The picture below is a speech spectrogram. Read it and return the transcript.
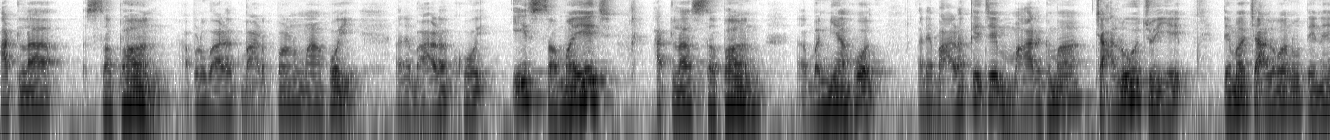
આટલા સભાન આપણું બાળક બાળપણમાં હોય અને બાળક હોય એ સમયે જ આટલા સભાન બન્યા હોત અને બાળકે જે માર્ગમાં ચાલવો જોઈએ, તેમાં ચાલવાનું તેને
